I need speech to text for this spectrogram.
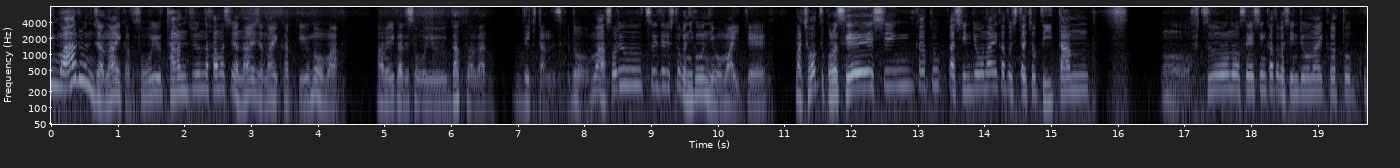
因もあるんじゃないかと、そういう単純な話じゃないじゃないかっていうのを、まあ、アメリカでそういう学派ができたんですけど、まあ、それを継いでる人が日本にもまあいて、まあ、ちょっとこれ精神科とか心療内科としてはちょっと異端、う、普通の精神科とか心療内科と比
